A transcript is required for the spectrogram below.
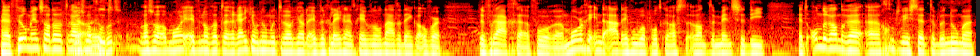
Eh, veel mensen hadden het trouwens Ja, wel goed. Was wel mooi. Even nog het eh, rijtje opnoemen. Terwijl ik jou even de gelegenheid geef om nog na te denken over de vraag eh, voor morgen in de AD Voetbalpodcast. Want de mensen die het onder andere goed wisten te benoemen...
